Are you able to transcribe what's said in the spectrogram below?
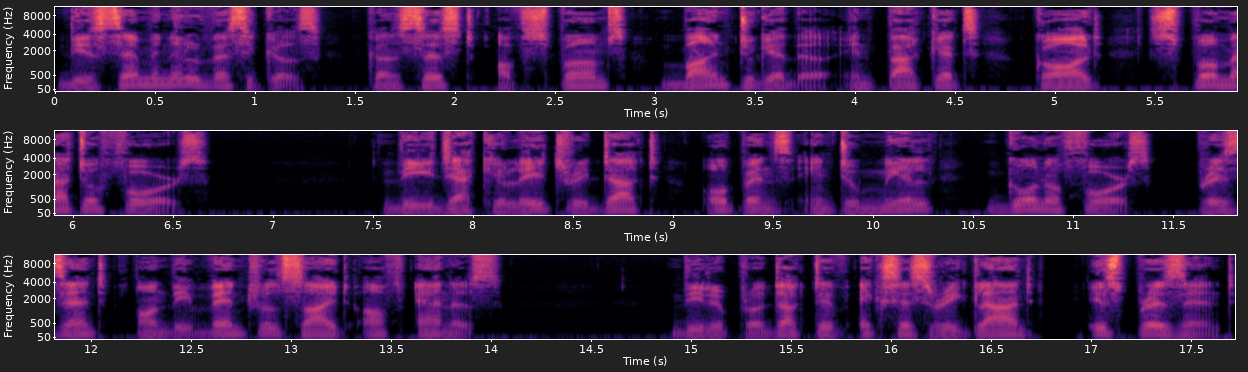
These seminal vesicles consist of sperms bind together in packets called spermatophores. The ejaculatory duct opens into male gonophores present on the ventral side of anus. The reproductive accessory gland is present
